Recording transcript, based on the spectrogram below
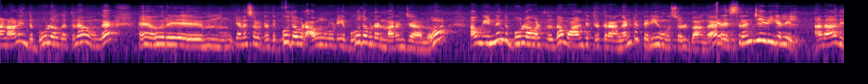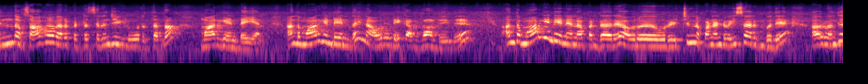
ஆனாலும் இந்த பூலோகத்தில் அவங்க ஒரு என்ன சொல்கிறது பூதவுடல் அவங்களுடைய பூதவுடல் மறைஞ்சாலும் அவங்க இன்னும் இந்த பூலோகத்தில் தான் வாழ்ந்துட்டு இருக்கிறாங்கன்ட்டு பெரியவங்க சொல்லுவாங்க சிரஞ்சீவிகளில் அதாவது இந்த சாகா வர பெற்ற சிரஞ்சீவிகள் ஒருத்தர் தான் மார்கேண்டேயன். அந்த மார்கேண்டேயன் தான் இன்னும் அவருடைய கதை தான் அது இது. அந்த மார்கண்டியன் என்ன பண்ணுறாரு அவர் ஒரு சின்ன பன்னெண்டு வயசாக இருக்கும்போதே அவர் வந்து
